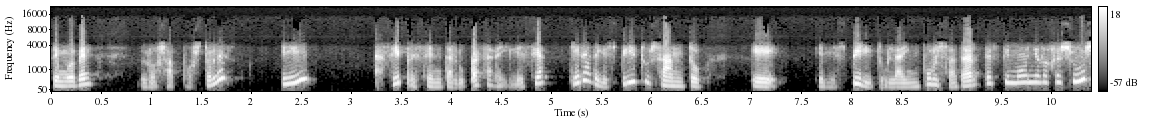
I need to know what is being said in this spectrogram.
se mueven los apóstoles y Así presenta Lucas a la iglesia llena del Espíritu Santo, que el Espíritu la impulsa a dar testimonio de Jesús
